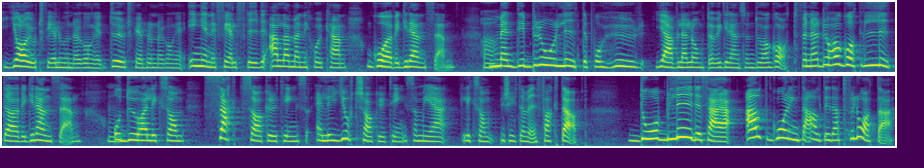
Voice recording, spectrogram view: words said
Jag har gjort fel hundra gånger, du har gjort fel hundra gånger. Ingen är felfri. Vi alla människor kan gå över gränsen. Men det beror lite på hur jävla långt över gränsen du har gått. För när du har gått lite över gränsen och du har liksom sagt saker och ting eller gjort saker och ting som är liksom, ursäkta mig, fucked up. Då blir det så här, allt går inte alltid att förlåta.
